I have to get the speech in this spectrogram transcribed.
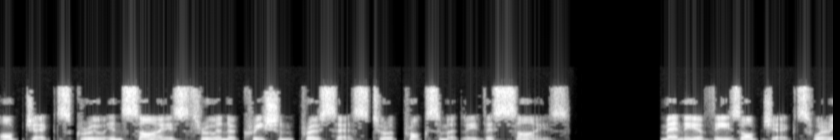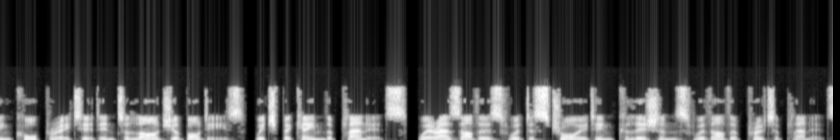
objects grew in size through an accretion process to approximately this size. Many of these objects were incorporated into larger bodies, which became the planets, whereas others were destroyed in collisions with other protoplanets.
